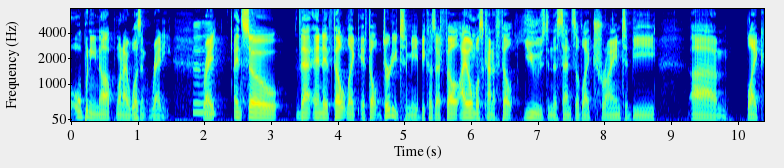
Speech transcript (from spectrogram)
opening up when I wasn't ready, right? And so that and it felt like it felt dirty to me because I felt I almost kind of felt used in the sense of like trying to be, um, like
